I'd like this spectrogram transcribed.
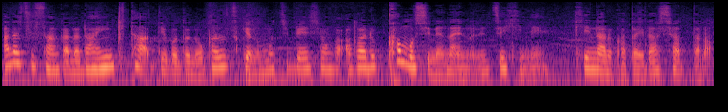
嵐さんから LINE 来たっていうことでお片付けのモチベーションが上がるかもしれないのでぜひね気になる方いらっしゃったら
